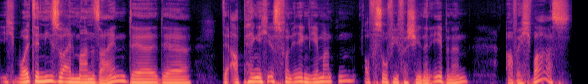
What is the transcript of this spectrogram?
ich wollte nie so ein Mann sein, der, der, der abhängig ist von irgendjemandem auf so vielen verschiedenen Ebenen, aber ich war's.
